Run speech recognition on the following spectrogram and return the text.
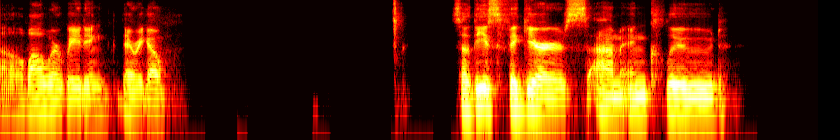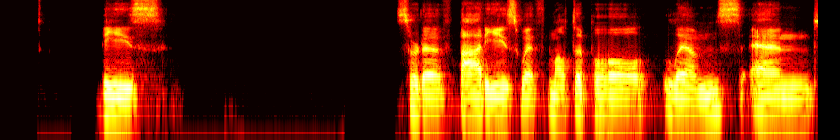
well, while we're waiting, there we go. So these figures um, include these sort of bodies with multiple limbs and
